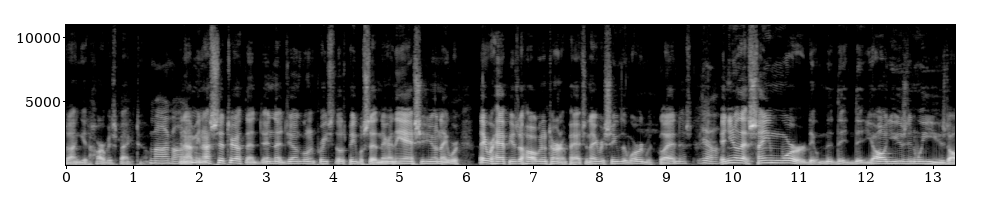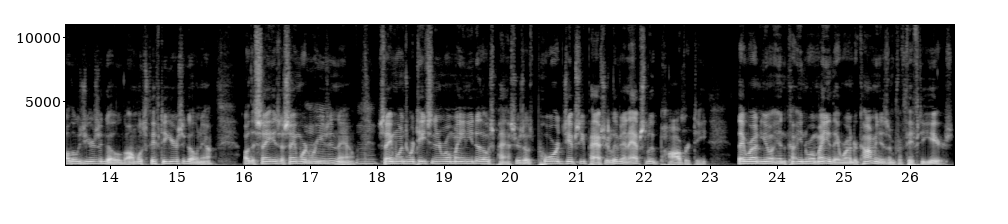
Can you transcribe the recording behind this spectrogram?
so I can get harvest back to them." My my. And I mean, I sit there out that in that jungle and preach to those people sitting there in the ashes. You know, and they were they were happy as a hog in a turnip patch, and they received the word with gladness. Yeah. And you know that same word that that, that y'all used and we used all those years ago, almost fifty years ago now, are the same is the same word we're mm-hmm. using now. Mm-hmm. Same ones we're teaching in Romania to those pastors, those poor gypsy pastors living in absolute poverty. They were, you know, in in Romania they were under communism for fifty years.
